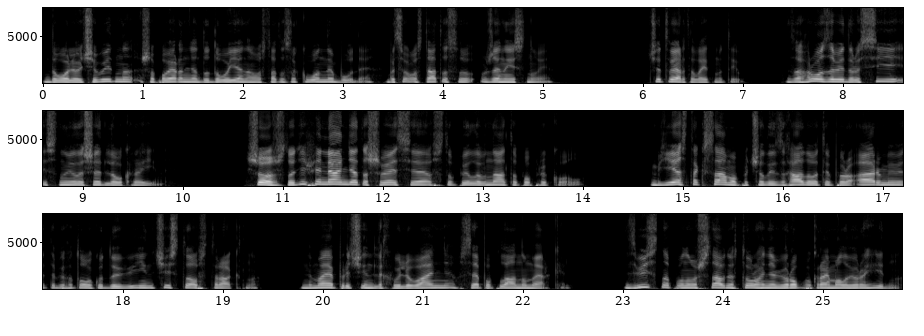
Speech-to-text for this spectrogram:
доволі очевидно, що повернення до довоєнного статусу кво не буде, бо цього статусу вже не існує. Четвертий лейтмотив. Загроза від Росії існує лише для України. Що ж, тоді Фінляндія та Швеція вступили в НАТО по приколу. В ЄС так само почали згадувати про армію та підготовку до війн чисто абстрактно. Немає причин для хвилювання, все по плану Меркель. Звісно, повномасштабне вторгнення в Європу вкрай маловірогідно.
